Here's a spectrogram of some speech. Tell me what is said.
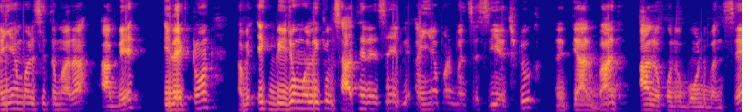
અહીંયા મળશે તમારા આ બે ઇલેક્ટ્રોન હવે એક બીજો મોલેક્યુલ સાથે રહેશે એટલે અહીંયા પણ બનશે CH2 અને ત્યારબાદ આ લોકોનો બોન્ડ બનશે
